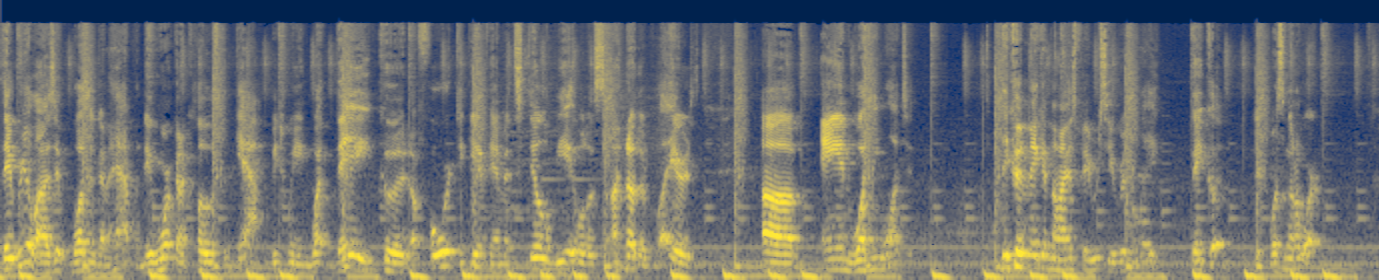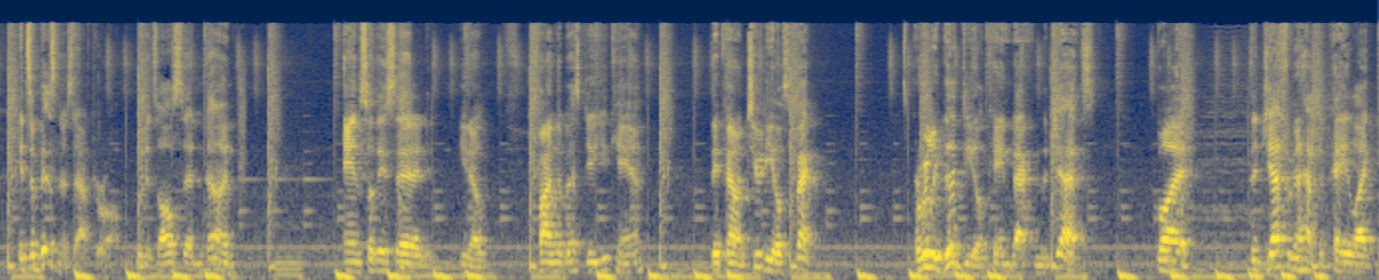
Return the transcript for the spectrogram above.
they realized it wasn't going to happen. They weren't going to close the gap between what they could afford to give him and still be able to sign other players uh, and what he wanted. They couldn't make him the highest paid receiver in the league. They couldn't. It wasn't going to work. It's a business after all, but it's all said and done. And so they said, you know, find the best deal you can. They found two deals. In fact, a really good deal came back from the Jets, but the Jets were going to have to pay like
